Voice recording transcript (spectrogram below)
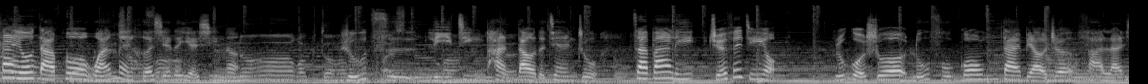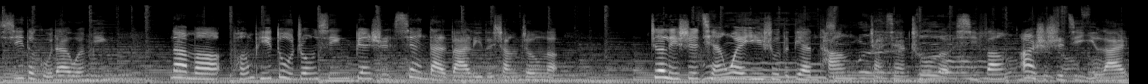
带有打破完美和谐的野心呢。如此离经叛道的建筑，在巴黎绝非仅有。如果说卢浮宫代表着法兰西的古代文明，那么蓬皮杜中心便是现代巴黎的象征了。这里是前卫艺术的殿堂，展现出了西方二十世纪以来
